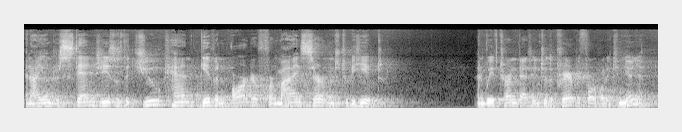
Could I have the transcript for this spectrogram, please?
And I understand, Jesus, that you can give an order for my servant to be healed. And we've turned that into the prayer before Holy Communion.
